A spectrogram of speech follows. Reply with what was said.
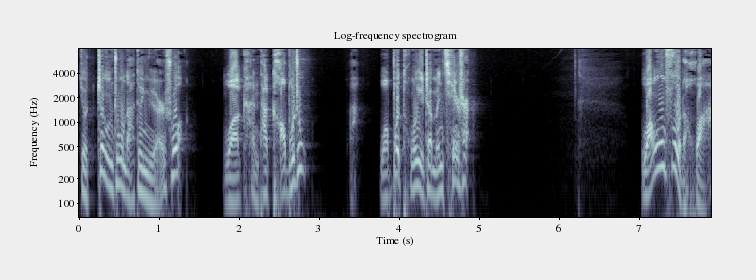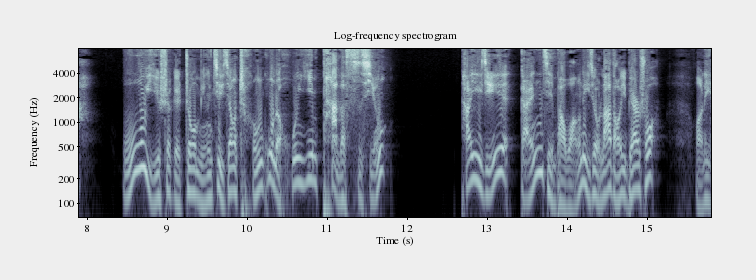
就郑重地对女儿说：“我看他靠不住啊，我不同意这门亲事。”王父的话无疑是给周明即将成功的婚姻判了死刑。他一急，赶紧把王丽就拉到一边说：“王丽，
